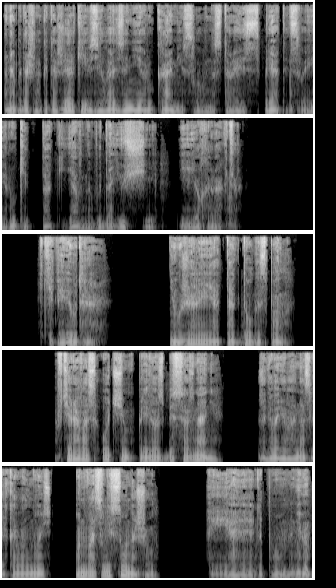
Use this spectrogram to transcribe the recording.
Она подошла к этажерке и взялась за нее руками, словно стараясь спрятать свои руки, так явно выдающие ее характер. «Теперь утро. Неужели я так долго спал? Вчера вас отчим привез без сознания», — заговорила она, слегка волнуясь. Он вас в лесу нашел. — Я это помню,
